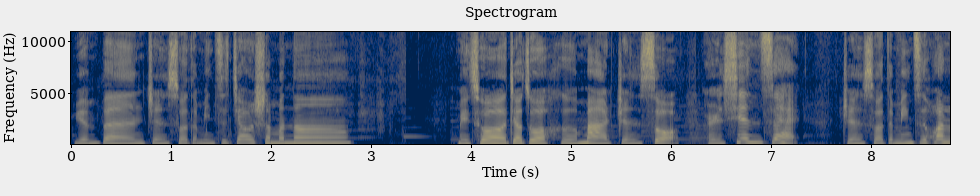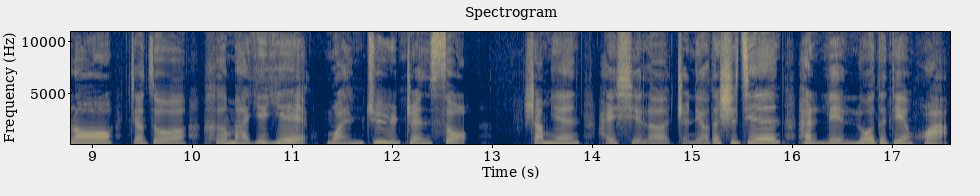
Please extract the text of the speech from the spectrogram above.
原本诊所的名字叫什么呢？没错，叫做河马诊所。而现在诊所的名字换喽，叫做河马爷爷玩具诊所。上面还写了诊疗的时间和联络的电话。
